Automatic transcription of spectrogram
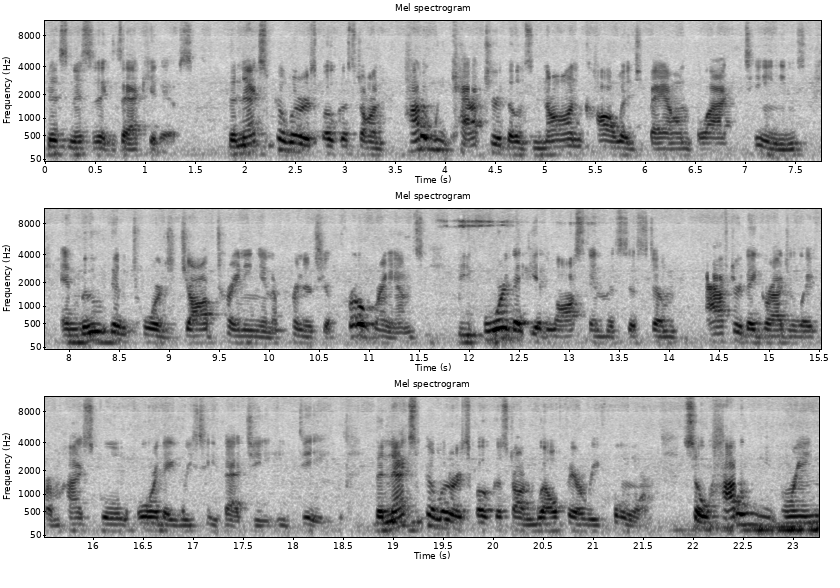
business executives? The next pillar is focused on how do we capture those non college bound Black teens and move them towards job training and apprenticeship programs before they get lost in the system after they graduate from high school or they receive that GED. The next pillar is focused on welfare reform. So, how do we bring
